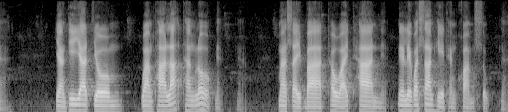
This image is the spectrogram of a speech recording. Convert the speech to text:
นะอย่างที่ญาติโยมวางภาระทางโลกเนี่ยนะมาใส่บาตรถวายทานเนี่ย นี่ยเรียกว่าสร้างเหตุแห่งความสุขนะ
